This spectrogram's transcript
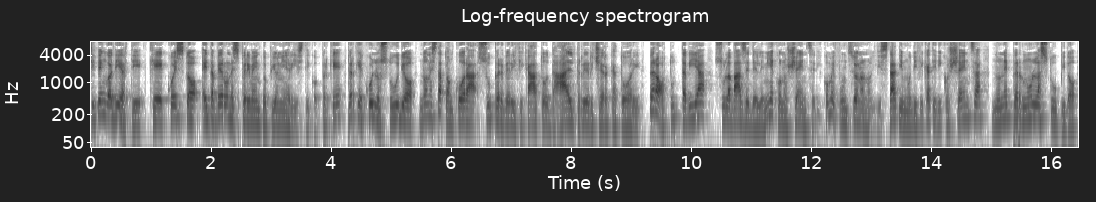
Ci tengo a dirti che questo è davvero un esperimento pionieristico perché? Perché quello studio non è stato ancora super verificato da altri ricercatori, però tuttavia sulla base delle mie conoscenze di come funzionano gli stati modificati di coscienza non è per nulla stupido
